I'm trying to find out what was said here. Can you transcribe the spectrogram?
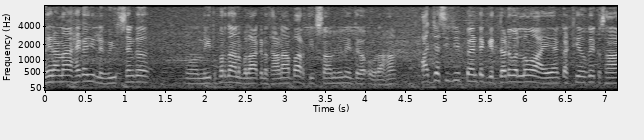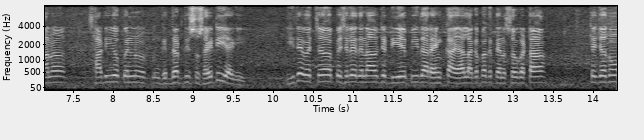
ਮੇਰਾ ਨਾਮ ਹੈਗਾ ਜੀ ਲਖਵੀਰ ਸਿੰਘ ਮੀਤ ਪ੍ਰਧਾਨ ਬਲਾਕ ਨਥਾਣਾ, ਭਾਰਤੀ ਕਿਸਾਨ ਯੂਨੀਅਨ ਤੇ ਹਾਂ ਅੱਜ ਅਸੀਂ ਜੀ ਪਿੰਡ ਗਿੱਦੜ ਵੱਲੋਂ ਆਏ ਆ ਇਕੱਠੇ ਹੋ ਕੇ ਕਿਸਾਨ, ਸਾਡੀ ਜੋ ਪਿੰਡ ਗਿੱਦੜ ਦੀ ਸੁਸਾਇਟੀ ਹੈਗੀ, ਜਿਹਦੇ ਵਿੱਚ ਪਿਛਲੇ ਦਿਨਾਂ ਵਿੱਚ ਡੀਏਪੀ ਦਾ ਰੈਂਕ ਆਇਆ ਲਗਭਗ 300 ਗੱਟਾ, ਤੇ ਜਦੋਂ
